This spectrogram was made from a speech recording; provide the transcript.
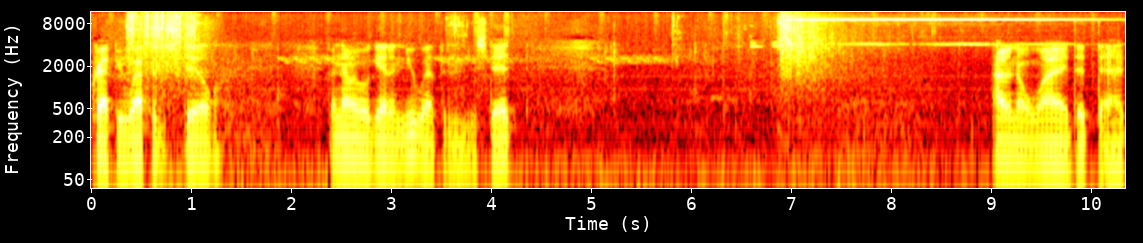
crappy weapons still, but now we will get a new weapon instead. I don't know why I did that.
